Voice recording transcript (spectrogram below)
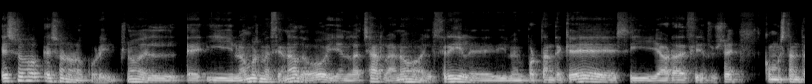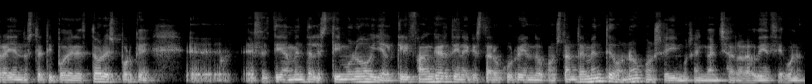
Eso, eso no lo cubrimos, ¿no? El, eh, y lo hemos mencionado hoy en la charla, ¿no? El thriller y lo importante que es, y ahora decía José, cómo están trayendo este tipo de directores, porque eh, efectivamente el estímulo y el cliffhanger tiene que estar ocurriendo constantemente o no conseguimos enganchar a la audiencia. Bueno,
